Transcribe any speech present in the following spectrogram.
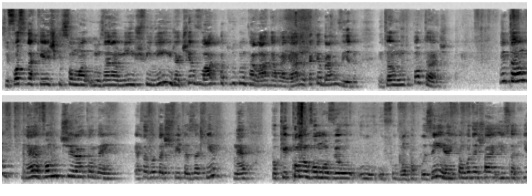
Se fosse daqueles que são uns araminhos fininhos, já tinha voado para tudo quanto é lado, arranhado, até quebrado o vidro. Então é muito importante. Então, né, vamos tirar também essas outras fitas aqui, né? Porque como eu vou mover o, o, o fogão para cozinha, então vou deixar isso aqui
